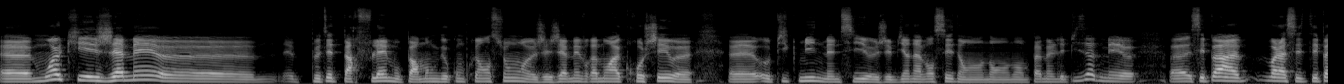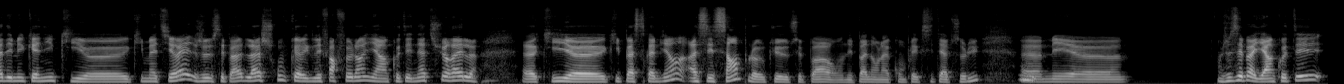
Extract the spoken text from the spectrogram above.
moi, qui ai jamais, peut-être par flemme ou par manque de compréhension, j'ai jamais vraiment accroché au Pikmin, même si j'ai bien avancé dans, dans, dans pas mal d'épisodes, mais euh, c'est pas voilà c'était pas des mécaniques qui euh, qui m'attiraient je sais pas là je trouve qu'avec les farfelins il y a un côté naturel euh, qui qui passe très bien assez simple que c'est pas on n'est pas dans la complexité absolue mm. mais je sais pas il y a un côté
